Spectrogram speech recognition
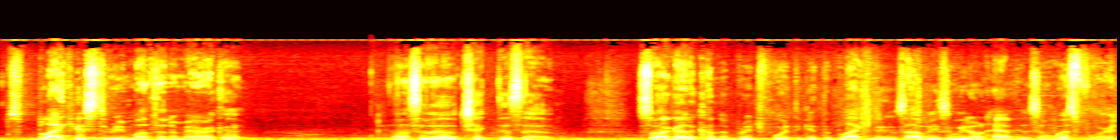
It's Black History Month in America. And I said, oh, check this out. So I got to come to Bridgeport to get the black news. Obviously, we don't have this in Westport.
